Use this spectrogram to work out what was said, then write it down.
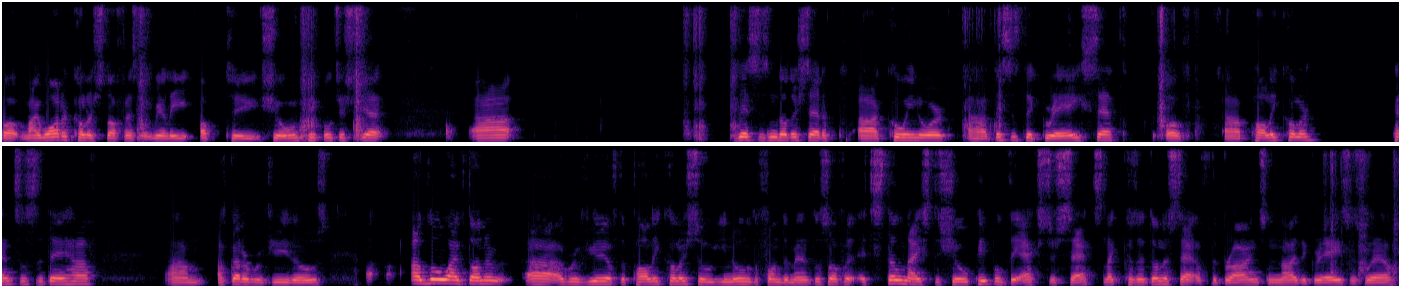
But my watercolor stuff isn't really up to showing people just yet. Uh, this is another set of uh, Kohinoor. Uh, this is the grey set of uh, polycolor pencils that they have. Um, I've got to review those although I've done a, uh, a review of the polycolor, so you know the fundamentals of it, it's still nice to show people the extra sets, like because I've done a set of the browns and now the greys as well.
